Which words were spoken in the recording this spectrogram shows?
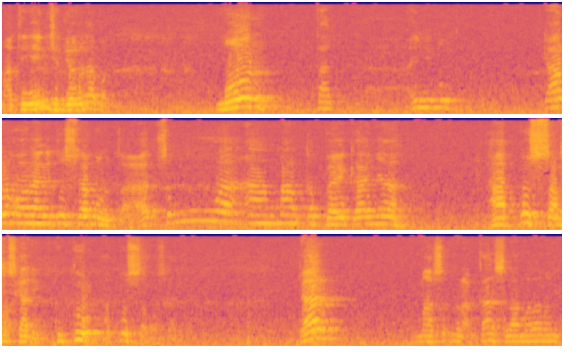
Matinya ini jadi orang apa? Murtad. Ini murtad. Kalau orang itu sudah murtad, semua amal kebaikannya hapus sama sekali, gugur, hapus sama sekali. Dan masuk neraka selama-lamanya.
